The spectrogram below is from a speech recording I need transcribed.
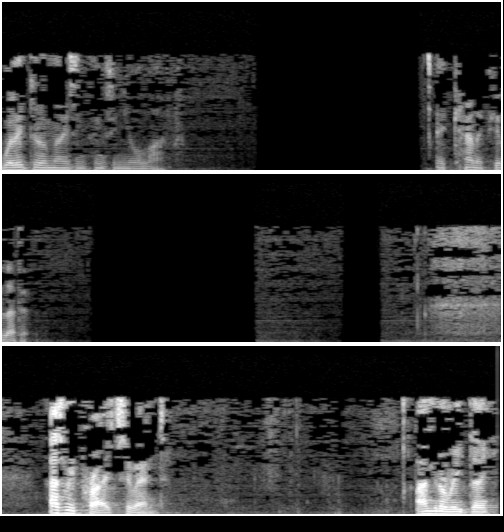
Will it do amazing things in your life? It can if you let it. As we pray to end, I'm going to read the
